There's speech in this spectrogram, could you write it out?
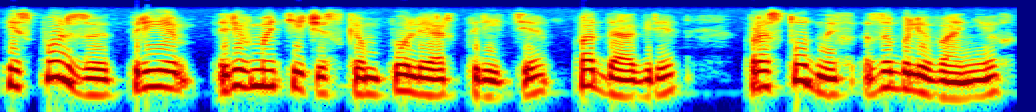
используют при ревматическом полиартрите, подагре, простудных заболеваниях,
